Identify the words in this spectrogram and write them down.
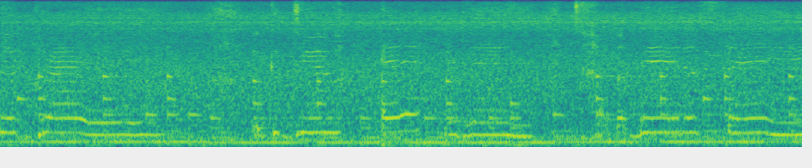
look great. We could do anything to have a bit of fame.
